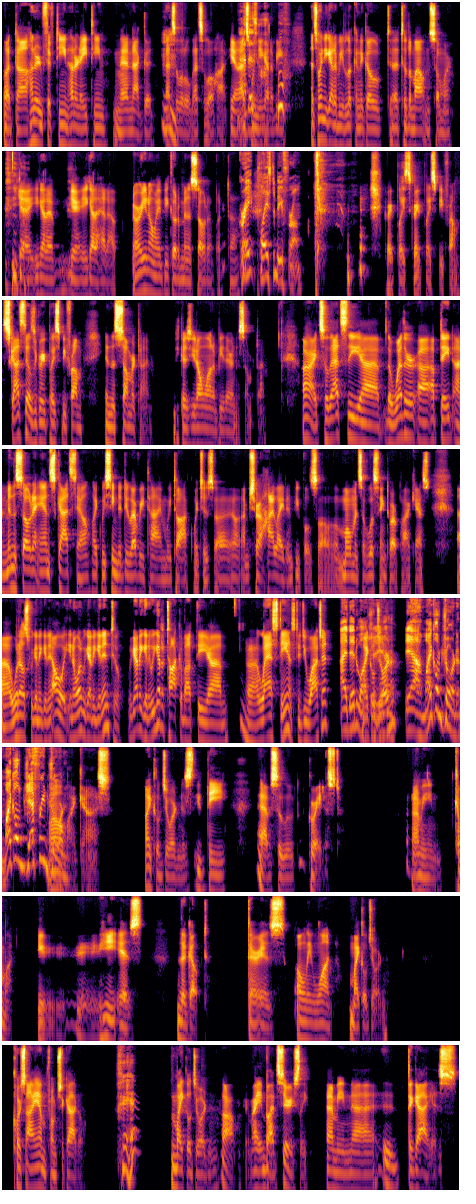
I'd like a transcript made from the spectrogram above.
But uh, 115 118 man not good. That's a little that's a little hot. Yeah That that's when you got to be Whew. that's when you got to be looking to go to, to the mountains somewhere. Yeah you gotta yeah you gotta head out or you know maybe go to minnesota but uh, Great place to be from. great place, great place to be from. Scottsdale's a great place to be from in the summertime because you don't want to be there in the summertime. All right, so that's the uh, the weather uh, update on Minnesota and Scottsdale, like we seem to do every time we talk, which is uh, I'm sure a highlight in people's uh, moments of listening to our podcast. Uh, what else we're going to get in? Oh, you know what we got to get into? We got to get we got to talk about the um, uh, Last Dance. Did you watch it? I did watch Michael it, yeah. Jordan? Yeah. Michael Jordan. Michael Jeffrey Jordan. Oh my gosh. Michael Jordan is the absolute greatest. I mean, come on. He, he is the GOAT. There is only one Michael Jordan. Of course, I am from Chicago. Michael Jordan. Oh, right. But seriously, I mean, uh, the guy is,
